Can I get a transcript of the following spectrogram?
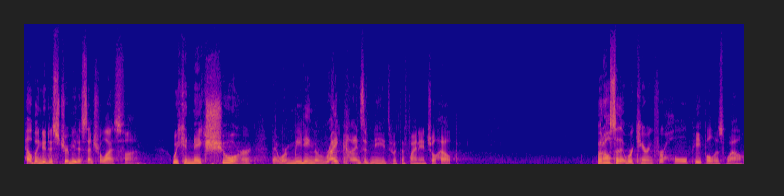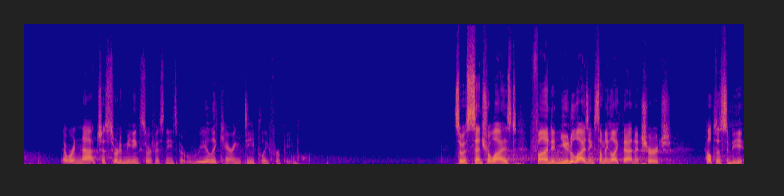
helping to distribute a centralized fund, we can make sure that we're meeting the right kinds of needs with the financial help. But also that we're caring for whole people as well. That we're not just sort of meeting surface needs, but really caring deeply for people. So, a centralized fund and utilizing something like that in a church helps us to be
